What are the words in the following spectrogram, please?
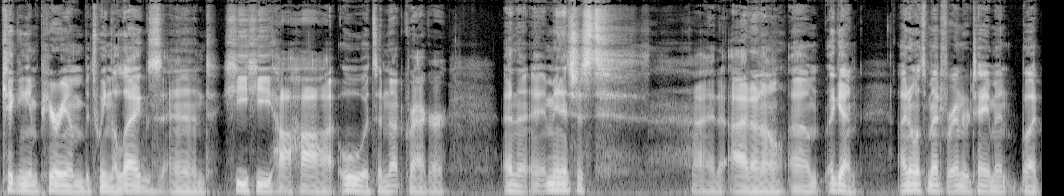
kicking Imperium between the legs and hee hee ha ha. Oh, it's a Nutcracker, and then I mean it's just I, I don't know. Um, again, I know it's meant for entertainment, but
